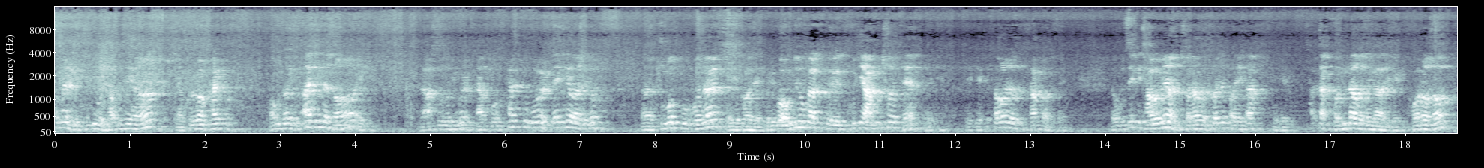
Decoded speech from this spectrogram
소매를 뒤집어 잡으세요. 자, 골반 팔뚝 엉덩이 빠지면서 이렇게 라스 그립을 잡고 팔뚝을 당겨가지고 어, 주먹 부분을 넣어세요. 그리고 엄지손가락 그 굳이 안 붙여도 돼. 이렇게 이렇게 떨어져도 상관없어요. 너무 세게 잡으면 전압을 터질 거니까 이게 살짝 건다고 생각하지. 걸어서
